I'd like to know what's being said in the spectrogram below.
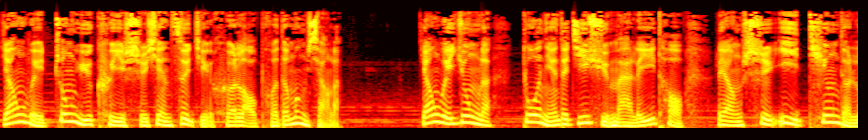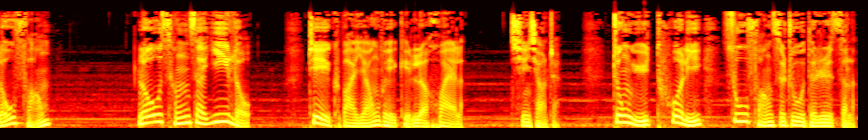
杨伟终于可以实现自己和老婆的梦想了。杨伟用了多年的积蓄买了一套两室一厅的楼房，楼层在一楼，这可把杨伟给乐坏了，心想着终于脱离租房子住的日子了。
